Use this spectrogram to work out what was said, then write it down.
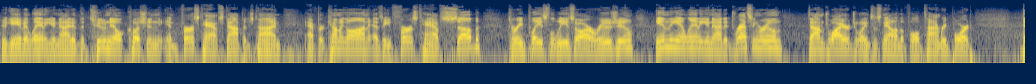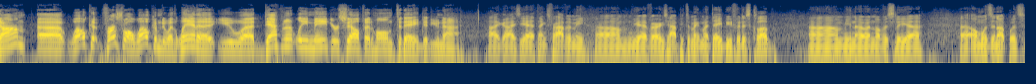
who gave Atlanta United the 2 0 cushion in first half stoppage time after coming on as a first half sub to replace Luis Araujo in the Atlanta United dressing room. Dom Dwyer joins us now on the full time report. Dom, uh, welcome. First of all, welcome to Atlanta. You uh, definitely made yourself at home today, did you not? Hi guys, yeah, thanks for having me. Um, yeah, very happy to make my debut for this club. Um, you know, and obviously uh, uh, onwards and upwards.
